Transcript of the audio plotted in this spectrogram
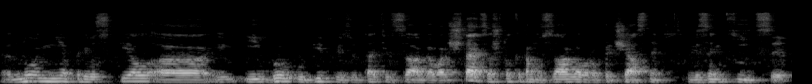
но не преуспел и был убит в результате заговора. Считается, что к этому заговору причастны византийцы.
